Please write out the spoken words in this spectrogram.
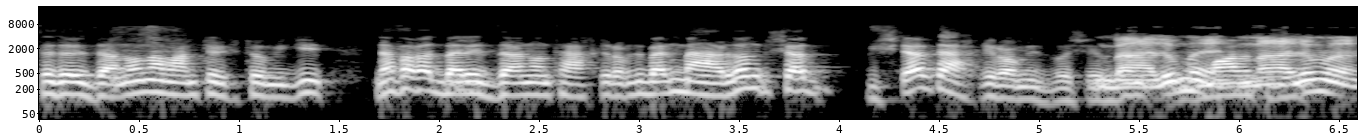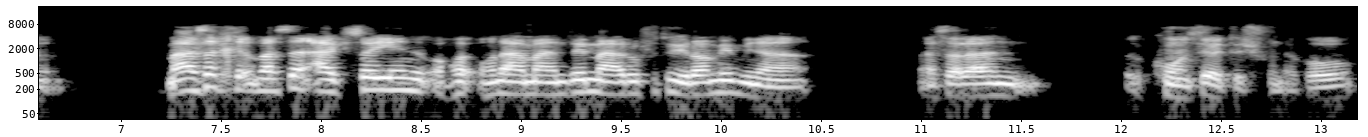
صدای زنان هم همونطوری که تو میگی نه فقط برای زنان تحقیرآمیزه برای مردان شاید بیشتر تحقیرآمیز باشه. معلومه معلومه. مثلا مثلا عکسای این هنرمنده معروف تو ایران می‌بینم. مثلا کنسرتشونه خب؟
